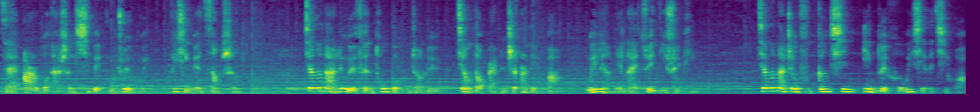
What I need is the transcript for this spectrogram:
在阿尔伯塔省西北部坠毁，飞行员丧生；加拿大六月份通货膨胀率降到百分之二点八，为两年来最低水平；加拿大政府更新应对核威胁的计划。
